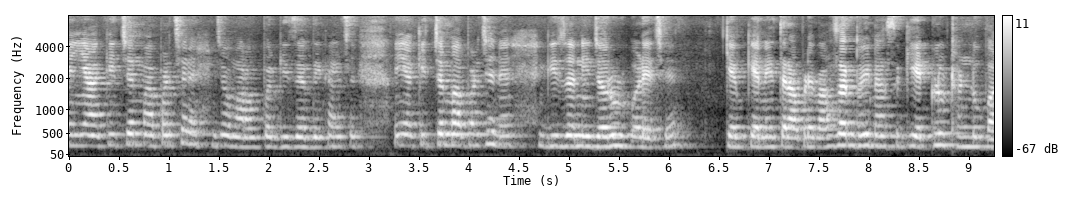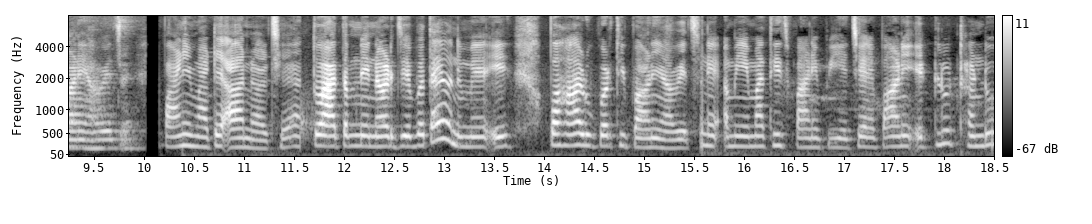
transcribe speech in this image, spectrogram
અહીંયા કિચનમાં પણ છે ને, જો મારા ઉપર ગીઝર દેખાય છે, અહીંયા કિચનમાં પણ છે ને, ગીઝરની જરૂર પડે છે. કેમ કે નહીંતર આપણે વાસણ ધોઈ ના શકીએ, એટલું ઠંડુ પાણી આવે છે. પાણી માટે આ નળ છે. તો આ તમને નળ જે બતાવ્યો ને મેં એ પહાડ ઉપરથી પાણી આવે છે. ને અમે એમાંથી જ પાણી પીએ છીએ અને પાણી એટલું ઠંડુ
